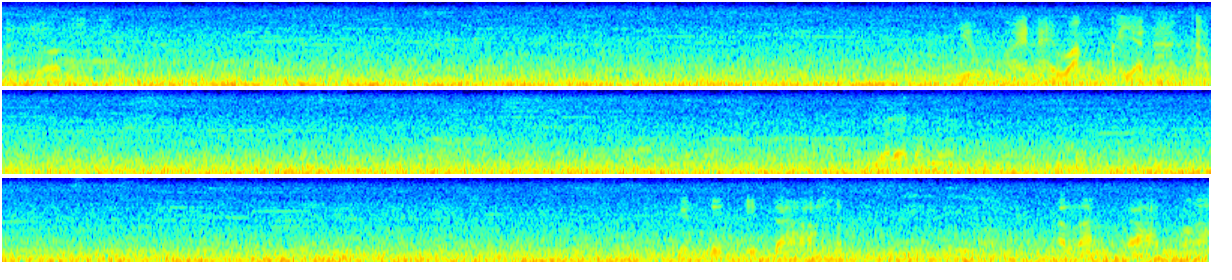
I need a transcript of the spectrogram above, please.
สุดยอดเลยครับ อยู่ภายในวังพญานาคครับมีอะไรบ้างเนี่ยเป็นดินจิตดาอลังการมาก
